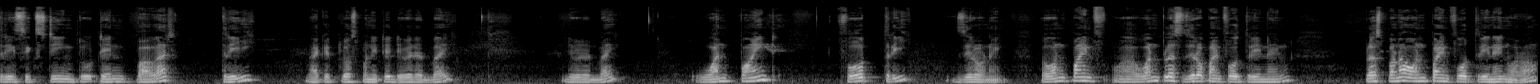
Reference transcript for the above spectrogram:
three sixty into ten power three bracket close பண்ணிவிட்டு divided by divided by one point four three zero nine one point one plus zero point four three nine plus பண்ணால் one point four three nine வரும்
